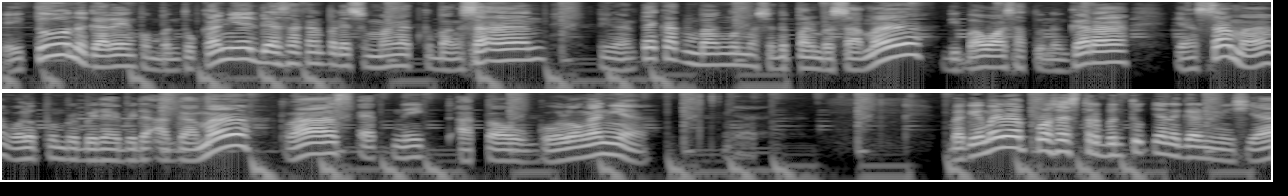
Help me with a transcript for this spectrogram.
yaitu negara yang pembentukannya didasarkan pada semangat kebangsaan dengan tekad membangun masa depan bersama di bawah satu negara yang sama walaupun berbeda-beda agama, ras, etnik, atau golongannya. Ya. Bagaimana proses terbentuknya negara Indonesia?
